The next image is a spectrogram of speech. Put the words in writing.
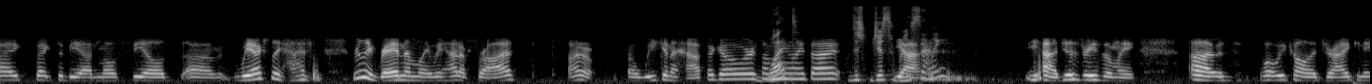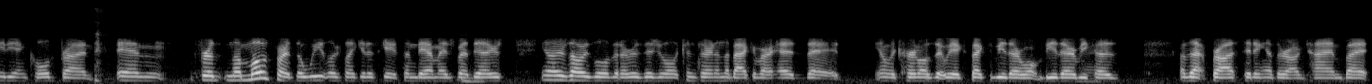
I expect to be on most fields. Um, we actually had really randomly we had a frost. I don't a week and a half ago or something What? like that. Just just yeah. recently? Yeah, just recently. Uh, it was what we call a dry Canadian cold front, and for the most part, the wheat looks like it escaped some damage. But there's you know there's always a little bit of residual concern in the back of our heads that you know the kernels that we expect to be there won't be there because of that frost hitting at the wrong time. But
